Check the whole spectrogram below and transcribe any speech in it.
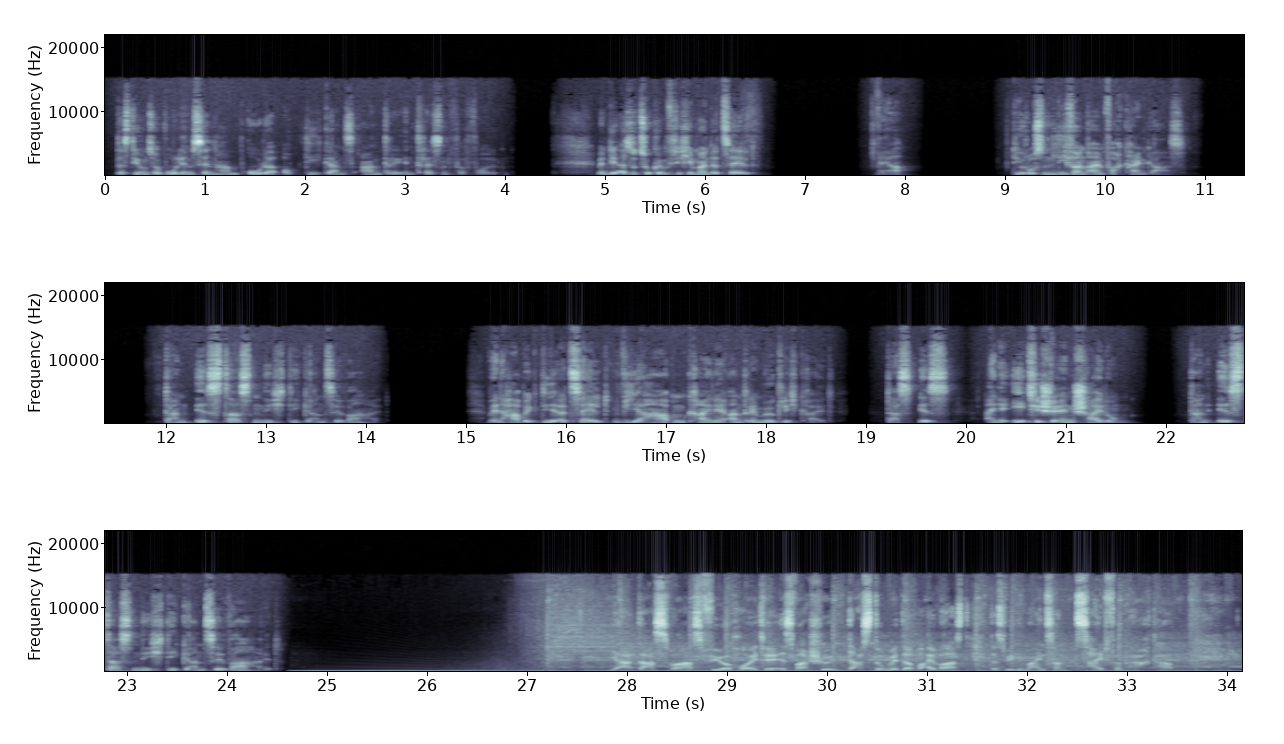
dass die unser Wohl im Sinn haben oder ob die ganz andere Interessen verfolgen. Wenn dir also zukünftig jemand erzählt, ja, die Russen liefern einfach kein Gas, dann ist das nicht die ganze Wahrheit. Wenn Habeck dir erzählt, wir haben keine andere Möglichkeit, das ist eine ethische Entscheidung, dann ist das nicht die ganze Wahrheit. Ja, das war's für heute. Es war schön, dass du mit dabei warst, dass wir gemeinsam Zeit verbracht haben.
